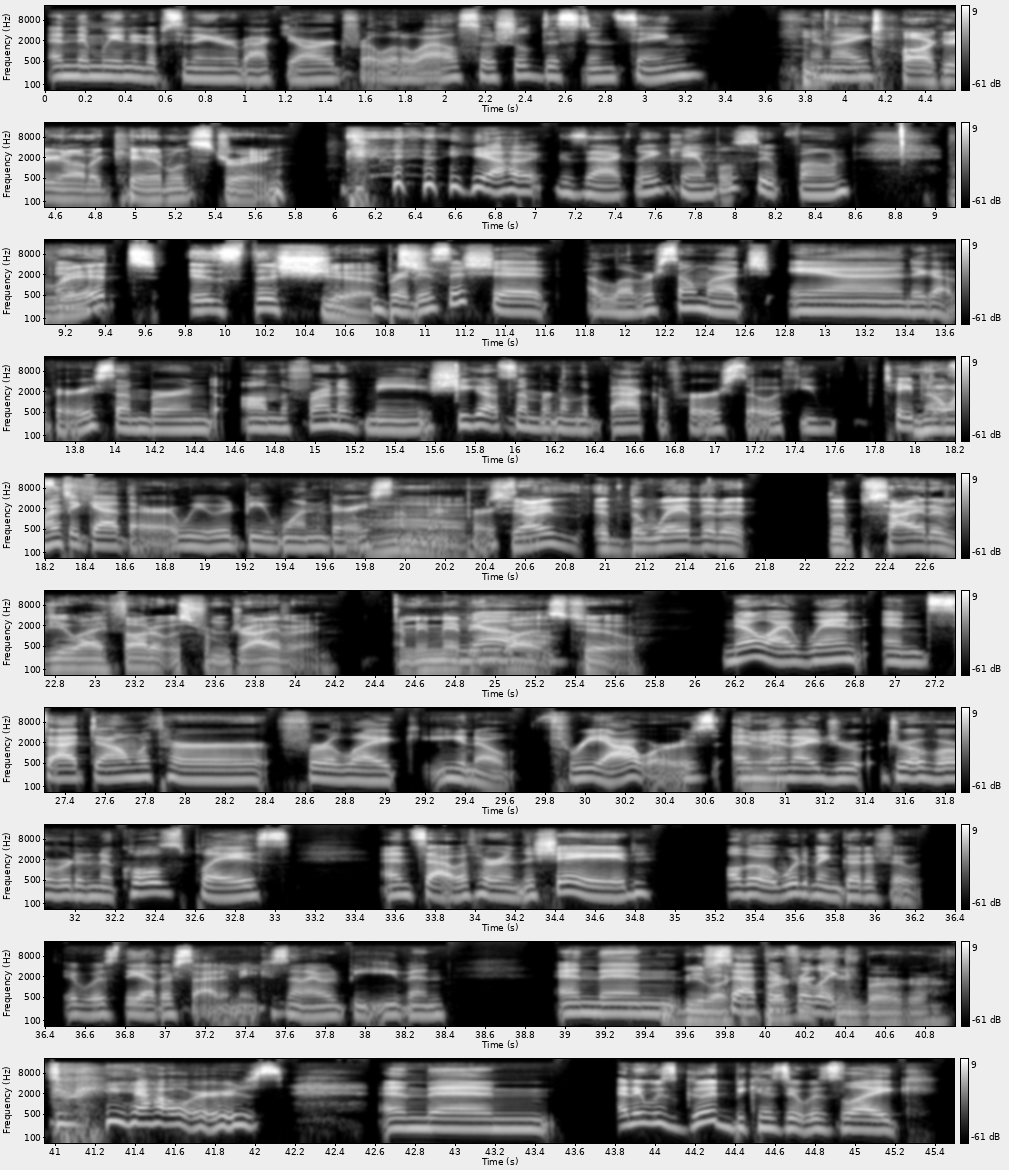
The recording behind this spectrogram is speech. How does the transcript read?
and then we ended up sitting in her backyard for a little while, social distancing. And I- talking on a can with string. yeah, exactly. Campbell's soup phone. Brit is the shit. Brit is the shit. I love her so much. And I got very sunburned on the front of me. She got sunburned on the back of her. So if you taped No, us th- together, we would be one very oh, sunburned Oh. person. See, I the way that it the side of you, I thought it was from driving. I mean, maybe No. it was too. No, I went and sat down with her for like, you know, three hours. And Yeah. then I dro- drove over to Nicole's place and sat with her in the shade. Although it would have been good if it, it was the other side of me because then I would be even. And then like sat there for like King burger. three hours. And then, and it was good because it was like,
